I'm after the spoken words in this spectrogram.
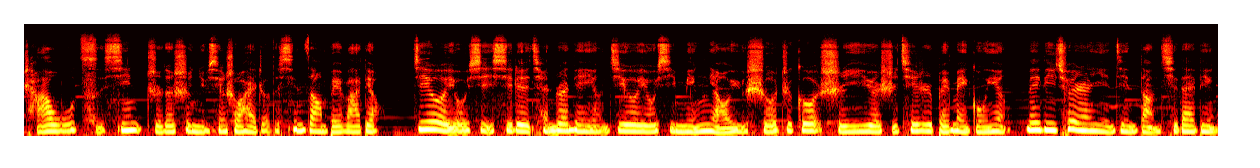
查无此心指的是女性受害者的心脏被挖掉。《饥饿游戏》系列前传电影《饥饿游戏：鸣鸟与蛇之歌》十一月十七日北美公映，内地确认引进，档期待定。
